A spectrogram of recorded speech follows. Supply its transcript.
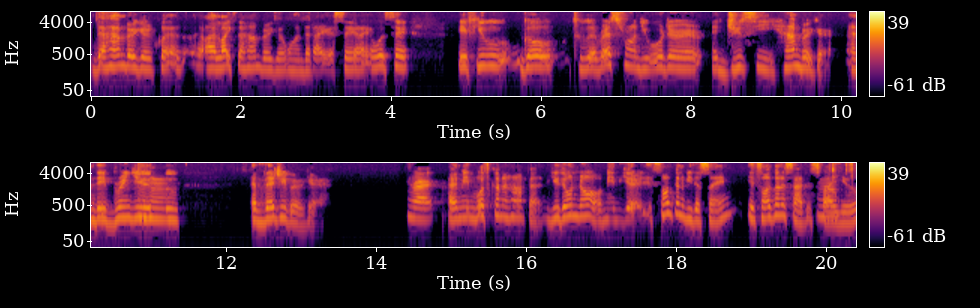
the hamburger i like the hamburger one that i say i always say if you go to a restaurant you order a juicy hamburger and they bring you mm-hmm. a veggie burger Right. I mean, what's going to happen? You don't know. I mean, it's not going to be the same. It's not going to satisfy no. you.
